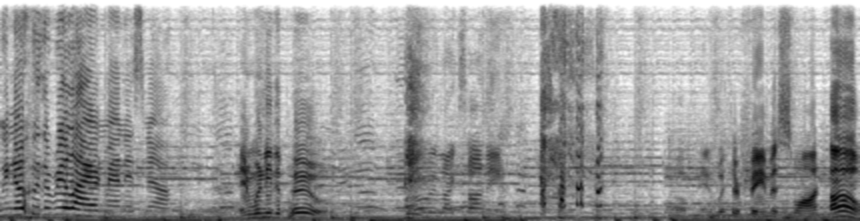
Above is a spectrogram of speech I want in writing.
We know who the real Iron Man is now. And Winnie the Pooh. Oh, he likes honey. oh, and with her famous swan. Oh!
